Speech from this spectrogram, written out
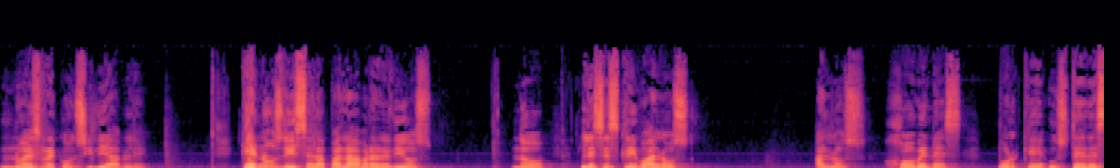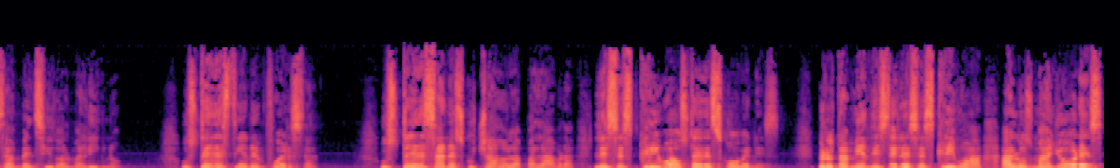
no es reconciliable. ¿Qué nos dice la palabra de Dios? No, les escribo a los a los jóvenes porque ustedes han vencido al maligno. Ustedes tienen fuerza. Ustedes han escuchado la palabra. Les escribo a ustedes jóvenes. Pero también dice, les escribo a, a, los mayores,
